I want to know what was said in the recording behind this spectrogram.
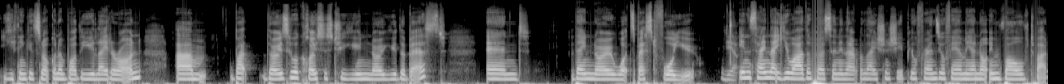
you think it's not going to bother you later on. Um, but those who are closest to you know you the best, and they know what's best for you Yeah. in saying that you are the person in that relationship, your friends, your family are not involved, but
